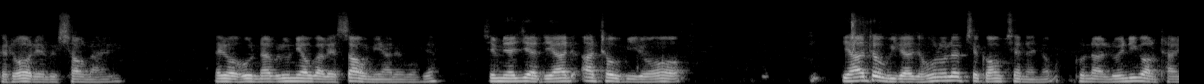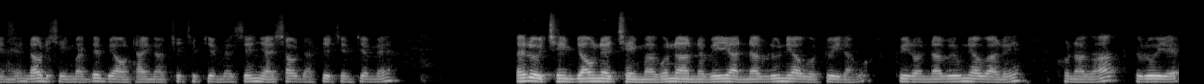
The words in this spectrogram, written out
ကြော့တယ်လို့ရှောက်လိုက်အဲ့တော့ဟိုနဗလူနှစ်ယောက်ကလည်းစောင့်နေရတယ်ပေါ့ဗျာရှင်မြတ်ကြီးကတရားအထုတ်ပြီးတော့တရားထုတ်ပြီးတော့ဟိုလိုလည်းဖြစ်ကောင်းဖြစ်နိုင်တော့ခုနလွင်ဒီကောင်ထိုင်နေနောက်တစ်ချိန်မှာတစ်ပြောင်ထိုင်တာဖြစ်ချင်ဖြစ်မယ်စဉ္ညာလျှောက်တာဖြစ်ချင်ဖြစ်မယ် အဲ့လိုချိန်ပြောင်းတဲ့ချိန်မှာခုနနဘေးကနဗလူနှစ်ယောက်ကိုတွေ့တာပေါ့တွေ့တော့နဗလူနှစ်ယောက်ကလည်းခုနကသူတို့ရဲ့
